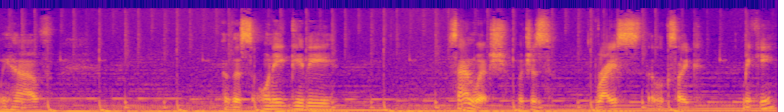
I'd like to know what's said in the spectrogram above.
we have this onigiri sandwich, which is rice that looks like Mickey,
